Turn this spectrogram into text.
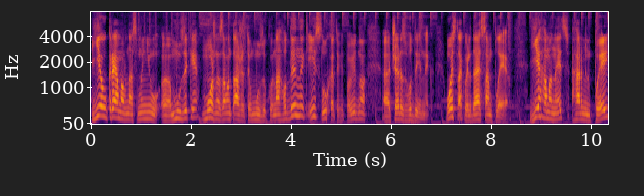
Є окремо в нас меню е, музики, можна завантажити музику на годинник і слухати відповідно е, через годинник. Ось так виглядає сам плеєр. Є гаманець Garmin Pay,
